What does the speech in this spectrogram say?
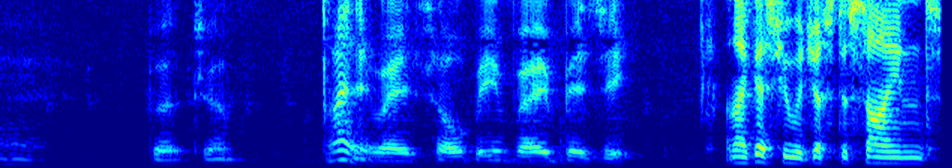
Mhm. But um, anyway, it's all been very busy. And I guess you were just assigned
